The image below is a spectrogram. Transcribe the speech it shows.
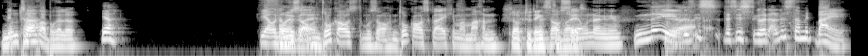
Mit unter, Taucherbrille. Ja, ja, und da musst du auch einen Druck aus, musst du auch einen Druckausgleich immer machen. Ich glaube, du denkst Das ist auch sehr unangenehm. Nee, ja. das ist, das ist, gehört alles damit bei.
